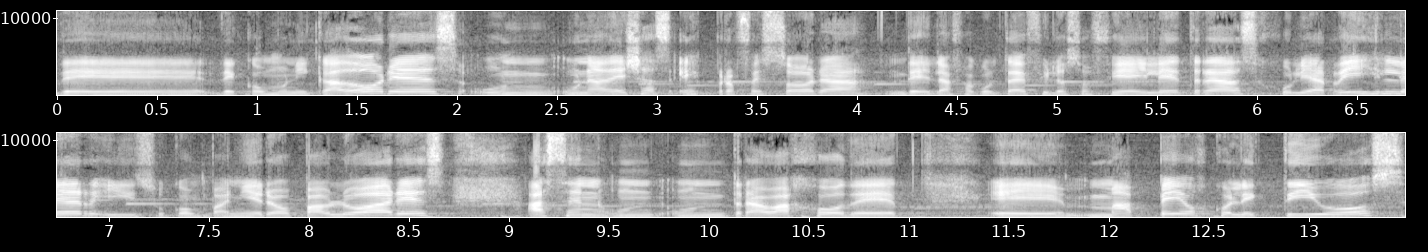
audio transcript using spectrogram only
de, comunicadores. una de ellas es profesora de la Facultad de Filosofía y Letras, Julia Risler, y su compañero Pablo Ares. Hacen un, trabajo de eh, mapeos colectivos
